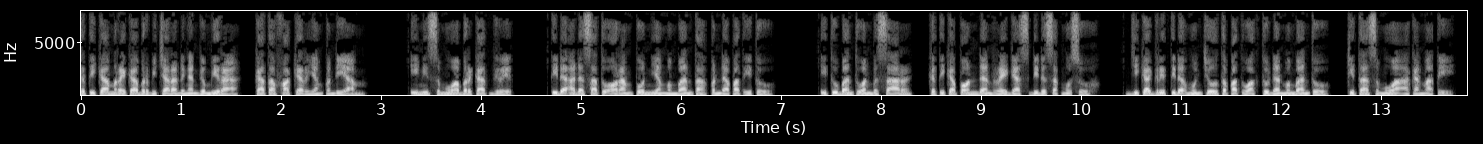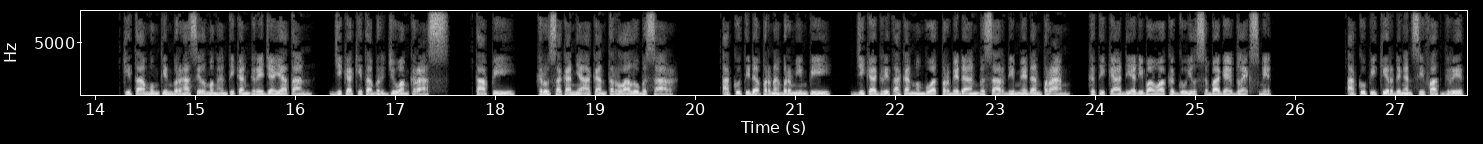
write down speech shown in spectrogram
Ketika mereka berbicara dengan gembira, kata Fakir yang pendiam. Ini semua berkat Grid. Tidak ada satu orang pun yang membantah pendapat itu. Itu bantuan besar, ketika Pon dan Regas didesak musuh. Jika Grid tidak muncul tepat waktu dan membantu, kita semua akan mati. Kita mungkin berhasil menghentikan gereja Yatan, jika kita berjuang keras. Tapi, kerusakannya akan terlalu besar. Aku tidak pernah bermimpi, jika Grid akan membuat perbedaan besar di medan perang, ketika dia dibawa ke Guild sebagai blacksmith. Aku pikir dengan sifat Grid,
